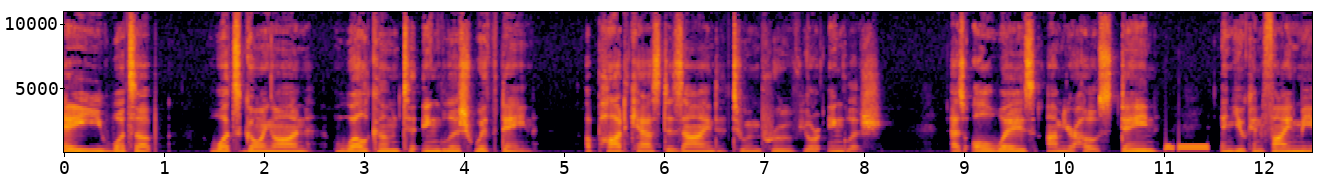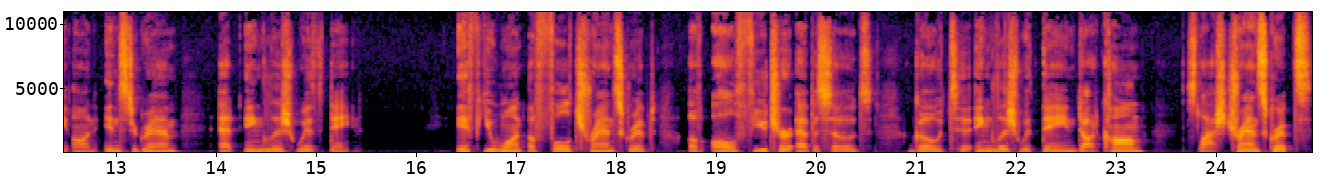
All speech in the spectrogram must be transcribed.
Hey, what's up? What's going on? Welcome to English with Dane, a podcast designed to improve your English. As always, I'm your host, Dane, and you can find me on Instagram at English with Dane. If you want a full transcript of all future episodes, go to englishwithdane.com slash transcripts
